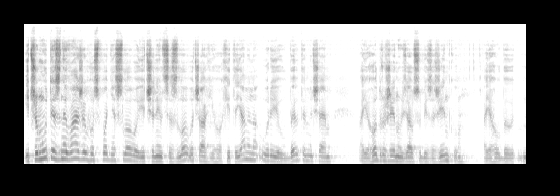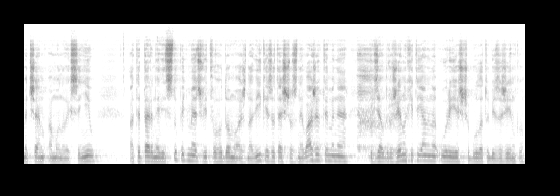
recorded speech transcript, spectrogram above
І чому ти зневажив Господнє Слово і чинив це зло в очах його? Хітиянина Урію вбив ти мечем, а його дружину взяв собі за жінку, а його вбив мечем Амонових синів. А тепер не відступить меч від твого дому аж навіки за те, що зневажив ти мене і взяв дружину хітиянина Урії, що була тобі за жінку.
